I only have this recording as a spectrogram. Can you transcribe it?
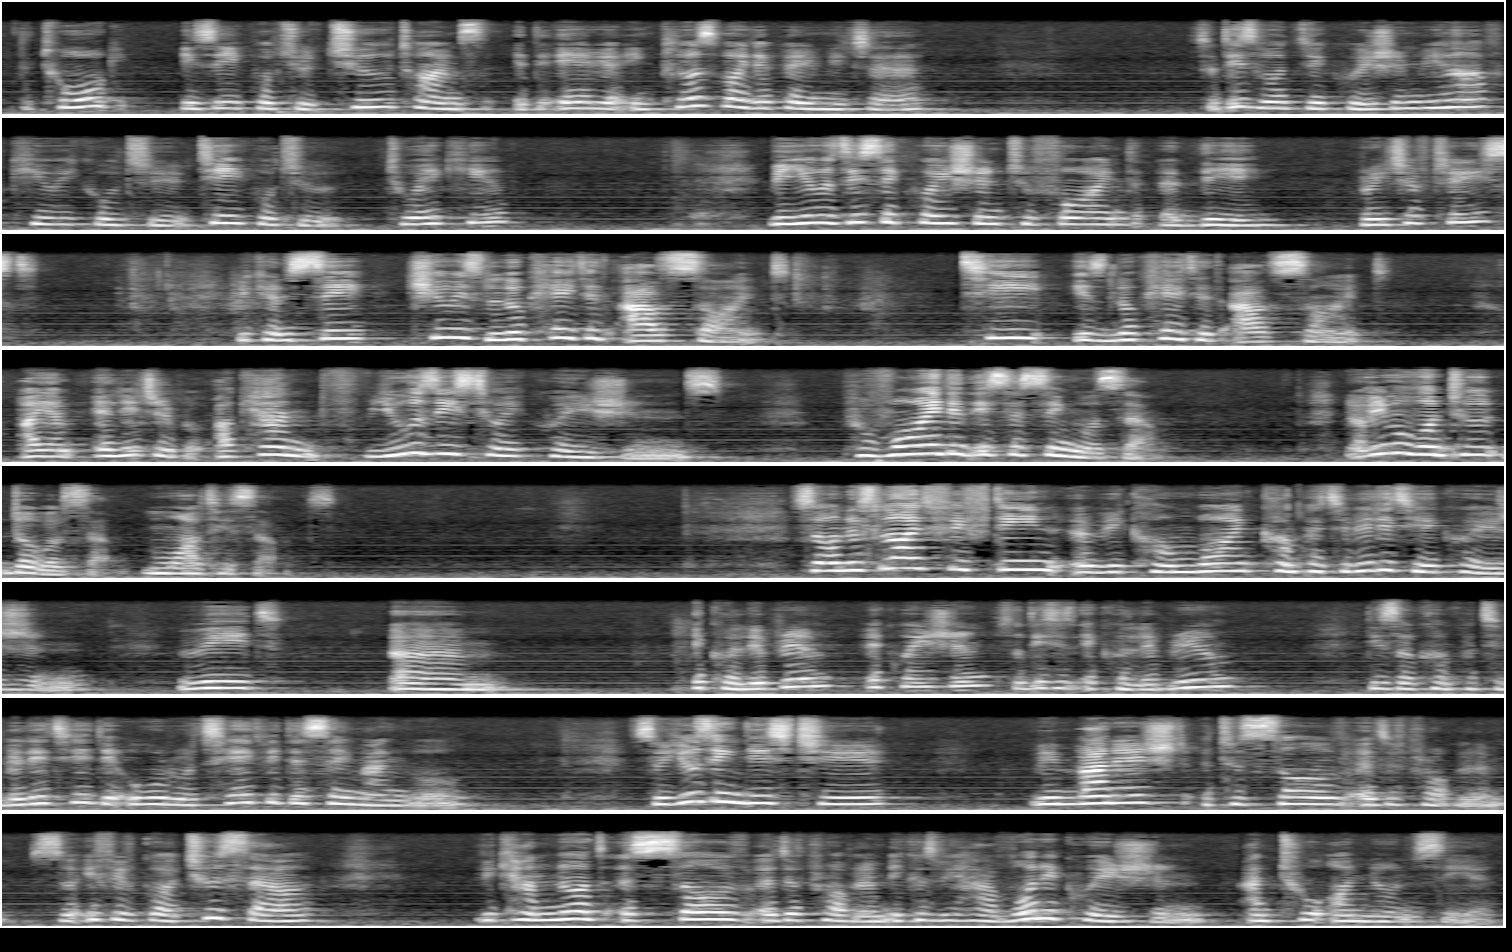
The torque is equal to 2 times the area enclosed by the perimeter so this was the equation we have, Q equal to, T equal to 2AQ. We use this equation to find uh, the rate of twist. You can see Q is located outside. T is located outside. I am eligible, I can use these two equations, provided it's a single cell. Now we move on to double cell, multi-cells. So on the slide 15, uh, we combine compatibility equation with um, equilibrium equation. So this is equilibrium. These are compatibility. They all rotate with the same angle. So using these two, we managed to solve the problem. So if we've got two cells, we cannot uh, solve uh, the problem because we have one equation and two unknowns here.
